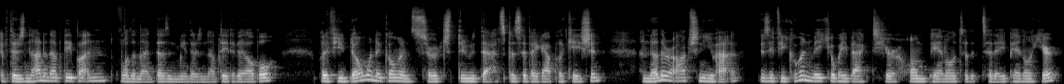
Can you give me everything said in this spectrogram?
if there's not an update button, well, then that doesn't mean there's an update available. But if you don't want to go and search through that specific application, another option you have is if you go and make your way back to your home panel, to the Today panel here,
